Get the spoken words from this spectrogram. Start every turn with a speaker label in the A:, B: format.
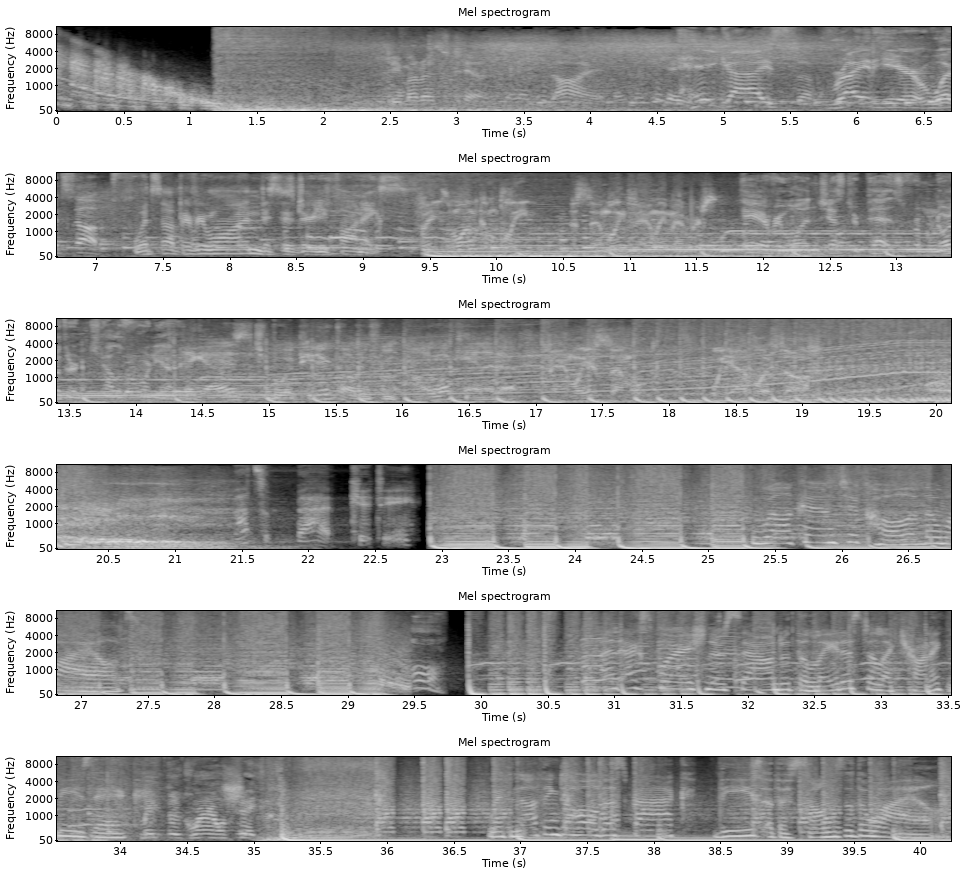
A: T-minus 10, 9,
B: Hey guys, right here. What's up?
C: What's up, everyone? This is Dirtyphonics.
D: Phase one complete. Assembling family members.
E: Hey everyone, Jester Pez from Northern California.
F: Hey guys, it's your boy Peter calling from Ottawa, Canada.
D: Family assembled. We have liftoff.
G: That's a bad kitty.
H: Welcome to Call of the Wild. An exploration of sound with the latest electronic music. With nothing to hold us back, these are the songs of the wild.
